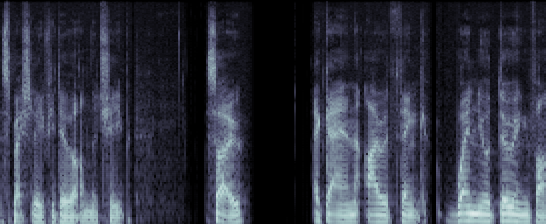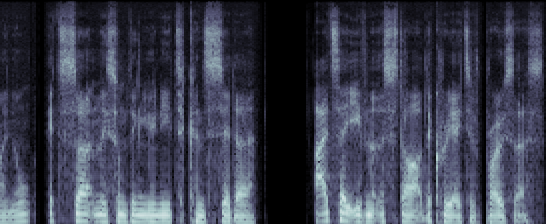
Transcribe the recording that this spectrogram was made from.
especially if you do it on the cheap. So, again, I would think when you're doing vinyl, it's certainly something you need to consider. I'd say even at the start of the creative process.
